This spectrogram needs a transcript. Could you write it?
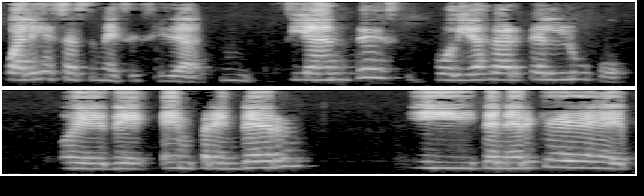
cuál es esa necesidad. Si antes podías darte el lujo eh, de emprender y tener que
